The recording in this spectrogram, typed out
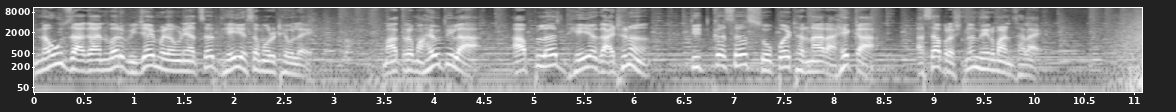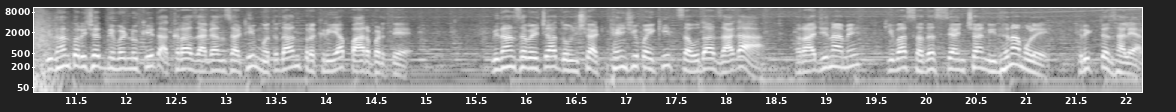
नऊ जागांवर विजय मिळवण्याचं ध्येय समोर ठेवलंय. मात्र महायुतीला आपलं ध्येय गाठणं तितकंसं सोपं ठरणार आहे का असा प्रश्न निर्माण झालाय. विधान परिषद निवडणुकीत अकरा जागांसाठी मतदान प्रक्रिया पार पडते. विधानसभेच्या दोनशे अठ्ठ्याऐंशी पैकी चौदा जागा राजीनामे किंवा सदस्यांच्या निधनामुळे रिक्त झाल्यात.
